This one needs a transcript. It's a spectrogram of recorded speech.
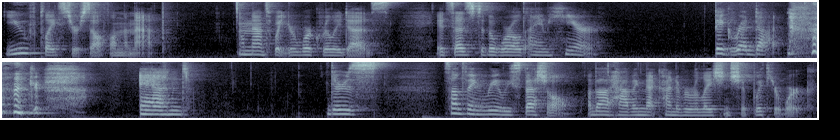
You've placed yourself on the map. And that's what your work really does. It says to the world, I am here. Big red dot. and there's something really special about having that kind of a relationship with your work.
